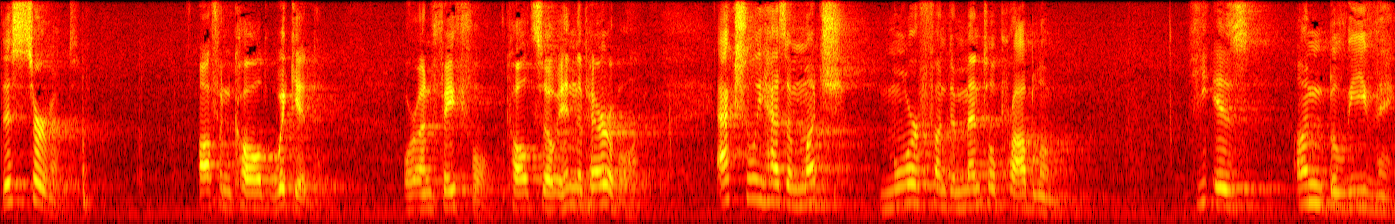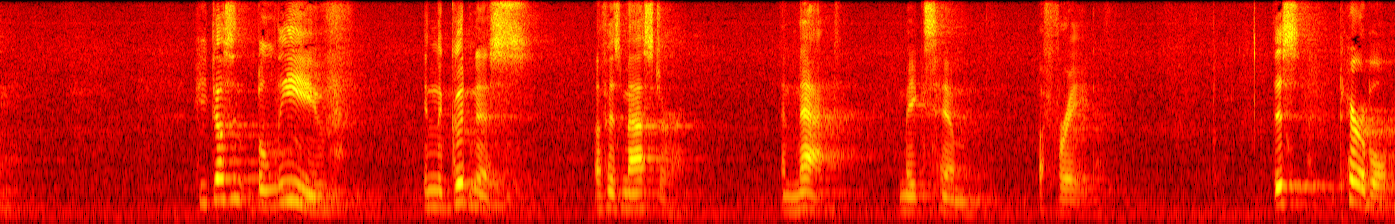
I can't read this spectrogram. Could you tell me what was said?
This servant, often called wicked, or unfaithful, called so in the parable, actually has a much more fundamental problem. He is unbelieving. He doesn't believe in the goodness of his master, and that makes him afraid. This parable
